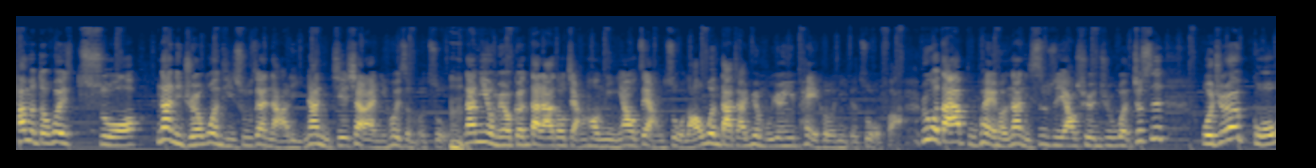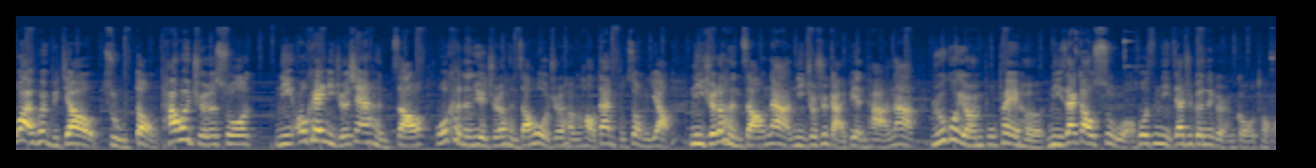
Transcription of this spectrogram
他们都会说：“那你觉得问题出在哪里？那你接下来你会怎么做？那你有没有跟大家都讲好你要这样做？然后问大家愿不愿意配合你的做法？如果大家不配合，那你是不是要先去问？就是。我觉得国外会比较主动，他会觉得说。你 OK？你觉得现在很糟，我可能也觉得很糟，或我觉得很好，但不重要。你觉得很糟，那你就去改变它。那如果有人不配合，你再告诉我，或是你再去跟那个人沟通。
